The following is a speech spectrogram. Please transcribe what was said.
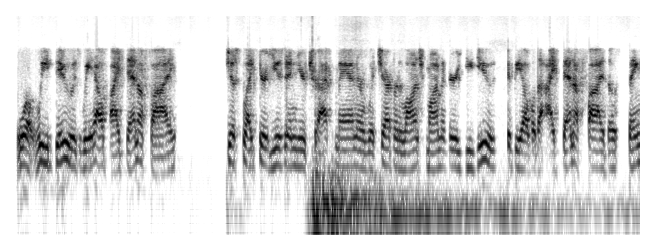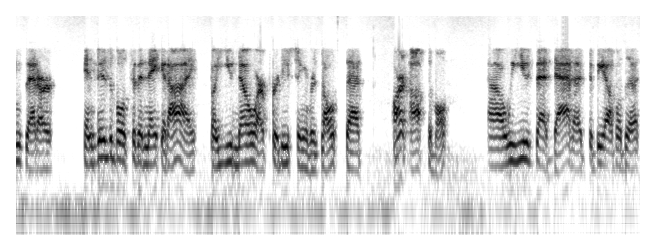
what we do is we help identify, just like you're using your TrackMan or whichever launch monitor you use, to be able to identify those things that are invisible to the naked eye, but you know are producing results that aren't optimal. Uh, we use that data to be able to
